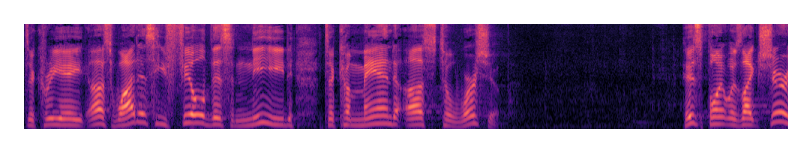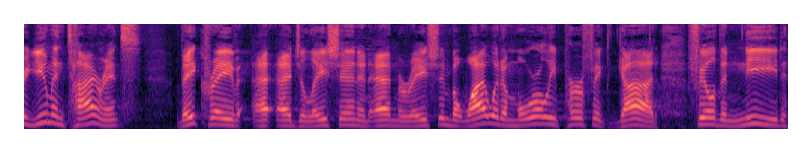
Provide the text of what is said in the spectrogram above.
to create us why does he feel this need to command us to worship? His point was like sure human tyrants they crave adulation and admiration, but why would a morally perfect God feel the need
